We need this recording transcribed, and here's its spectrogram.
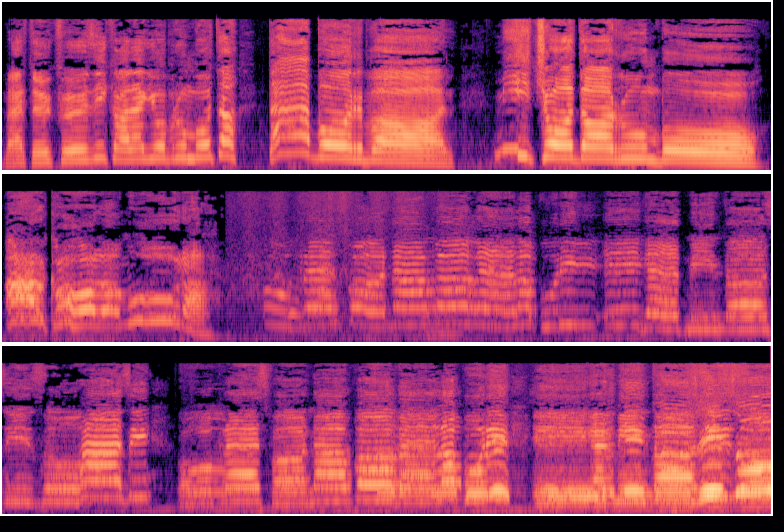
mert ők főzik a legjobb rumbót a táborban. Micsoda rumbó! Alkoholom úra! Ugresz fornába vel a puri, éget, mint az izzóházi. Okresz farnába vel a puri, éget, mint az izzóházi.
